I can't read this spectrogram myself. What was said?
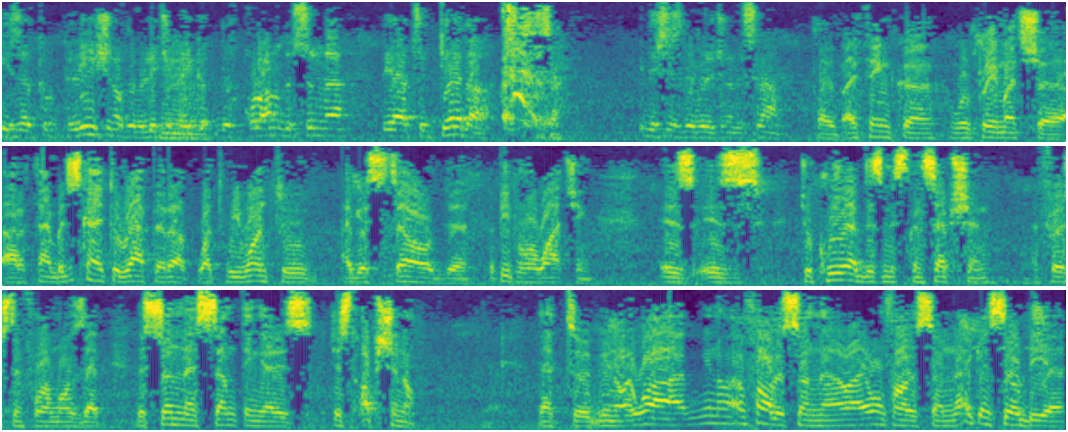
is a completion of the religion. They, the Quran and the Sunnah, they are together. this is the religion of Islam. I think uh, we're pretty much uh, out of time, but just kind of to wrap it up, what we want to, I guess, tell the, the people who are watching is is to clear up this misconception, first and foremost, that the sunnah is something that is just optional. That, uh, you know, well, I- you know, I'll follow the sunnah, or I won't follow the sunnah, I can still be a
